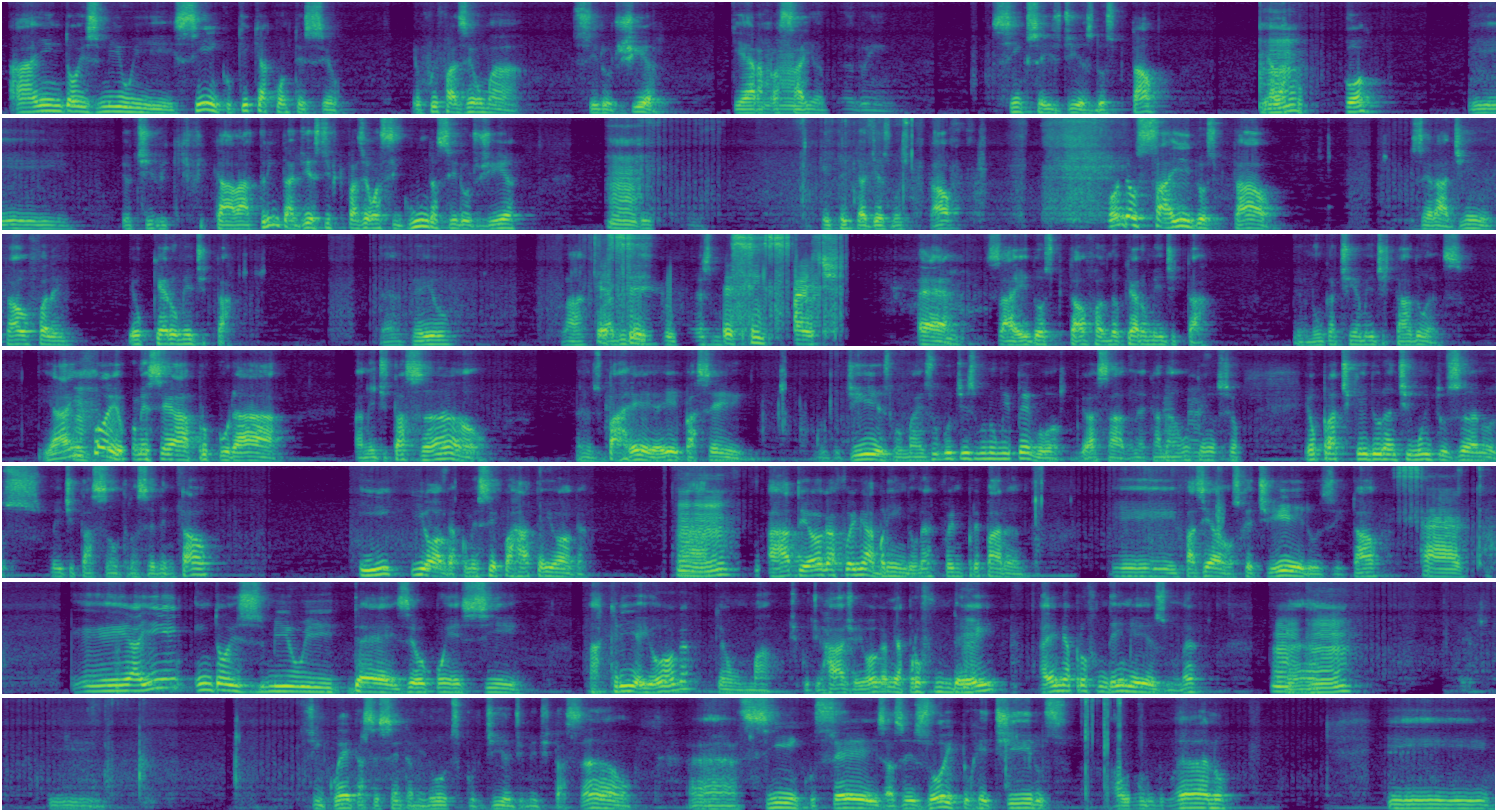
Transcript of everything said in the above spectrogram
Aí em 2005, o que, que aconteceu? Eu fui fazer uma cirurgia que era para uhum. sair andando em cinco, seis dias do hospital. E ela uhum. complicou e eu tive que ficar lá 30 dias, tive que fazer uma segunda cirurgia. Uhum. Fiquei 30 dias no hospital. Quando eu saí do hospital, zeradinho e tal, eu falei, eu quero meditar. É, veio lá. Esse, esse insight. É, saí do hospital falando, eu quero meditar. Eu nunca tinha meditado antes. E aí uhum. foi, eu comecei a procurar a meditação, esbarrei aí, passei no budismo, mas o budismo não me pegou. Engraçado, né? Cada um tem o seu. Eu pratiquei durante muitos anos meditação transcendental e yoga. Comecei com a Hatha Yoga. Uhum. A, Hatha Yoga foi me abrindo, né? Foi me preparando. E fazia uns retiros e tal. Certo. E aí, em 2010, eu conheci a Kriya Yoga, que é um tipo de Raja Yoga, me aprofundei, aí me aprofundei mesmo, né? Uhum. É, e 50 a 60 minutos por dia de meditação, é, cinco, seis, às vezes oito retiros ao longo do ano. E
